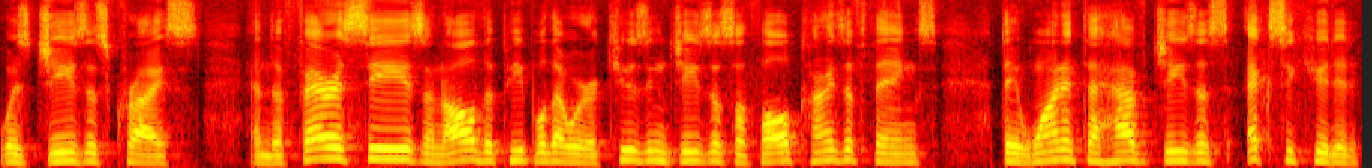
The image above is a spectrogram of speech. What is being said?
was Jesus Christ. And the Pharisees and all the people that were accusing Jesus of all kinds of things, they wanted to have Jesus executed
